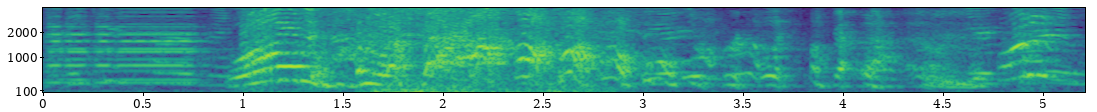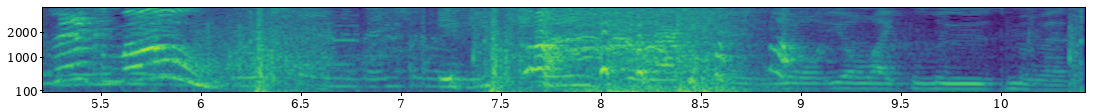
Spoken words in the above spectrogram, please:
I think your car eventually- Whoa, this is really fast. It's really fast. Your What a big move! If you change direction, you'll you'll like lose momentum.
